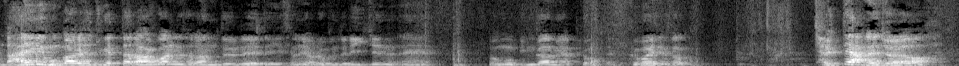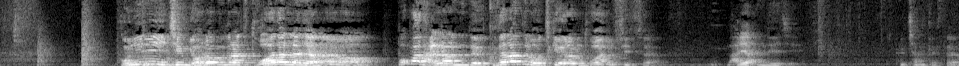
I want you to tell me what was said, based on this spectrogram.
나에게 뭔가를 해주겠다라고 하는 사람들에 대해서는 여러분들이 이제는 예, 너무 민감해할 필요 없다. 그거에 대해서 절대 안 해줘요. 본인이 지금 여러분들한테 도와달라잖아요. 뽑아달라는데 그 사람들이 어떻게 여러분 도와줄 수 있어요? 말이 안 되지. 그렇지 않겠어요?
